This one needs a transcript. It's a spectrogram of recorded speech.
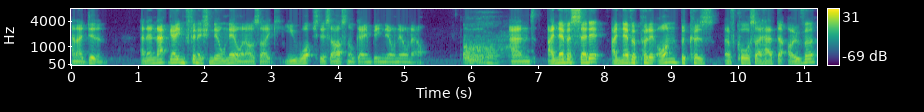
and i didn't and then that game finished nil-nil and i was like you watch this arsenal game be nil-nil now Oh. and i never said it i never put it on because of course i had the over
